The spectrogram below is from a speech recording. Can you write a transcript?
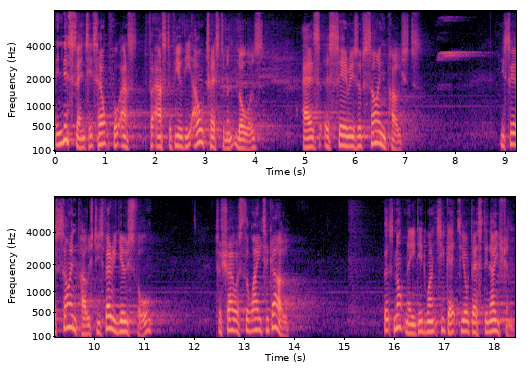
In this sense, it's helpful us, for us to view the Old Testament laws as a series of signposts. You see, a signpost is very useful to show us the way to go, but it's not needed once you get to your destination.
